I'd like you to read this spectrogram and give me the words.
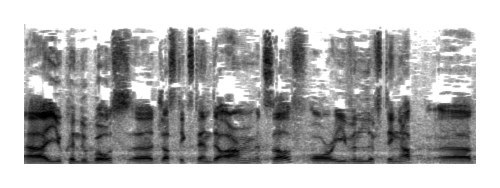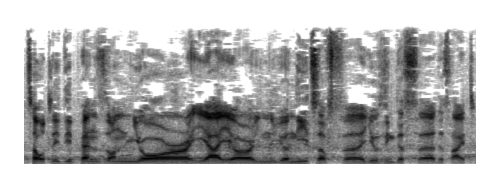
Uh, you can do both, uh, just extend the arm itself, or even lifting up. Uh, totally depends on your yeah your your needs of uh, using this uh, this height.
